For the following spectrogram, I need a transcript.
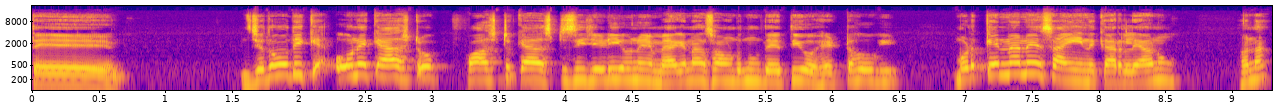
ਤੇ ਜਦੋਂ ਉਹਦੀ ਉਹਨੇ ਕੈਸਟ ਉਹ ਫਸਟ ਕੈਸਟ ਸੀ ਜਿਹੜੀ ਉਹਨੇ ਮੈਗਨਾ ਸਾਊਂਡ ਨੂੰ ਦੇਤੀ ਉਹ ਹਿੱਟ ਹੋ ਗਈ। ਮੁੜ ਕੇ ਇਹਨਾਂ ਨੇ ਸਾਈਨ ਕਰ ਲਿਆ ਉਹਨੂੰ ਹਨਾ?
